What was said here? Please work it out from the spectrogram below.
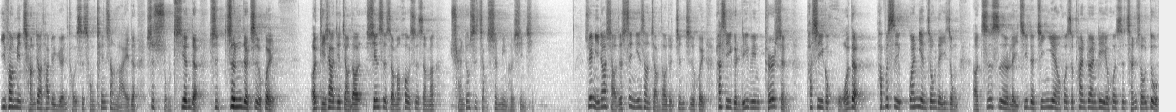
一方面强调它的源头是从天上来的，是属天的，是真的智慧，而底下就讲到先是什么，后是什么，全都是讲生命和性情。所以你要晓得，圣经上讲到的真智慧，它是一个 living person，它是一个活的，它不是观念中的一种呃知识累积的经验，或是判断力，或是成熟度，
